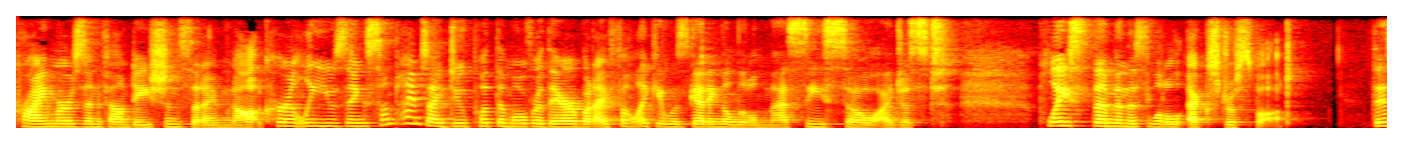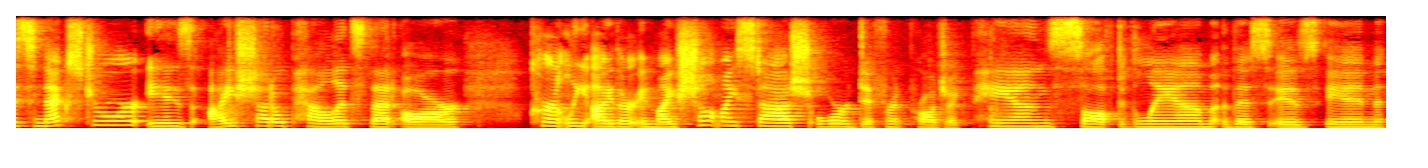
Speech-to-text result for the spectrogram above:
primers and foundations that I'm not currently using. Sometimes I do put them over there, but I felt like it was getting a little messy, so I just placed them in this little extra spot. This next drawer is eyeshadow palettes that are currently either in my Shop My Stash or different project pans. Soft Glam, this is in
